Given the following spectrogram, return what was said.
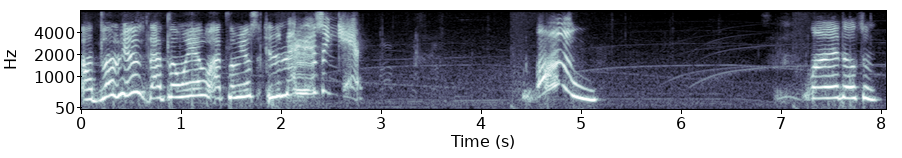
Atlamıyoruz, atlamaya atlamıyoruz. İzin vermiyorsun ki. Oh! Lanet olsun.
